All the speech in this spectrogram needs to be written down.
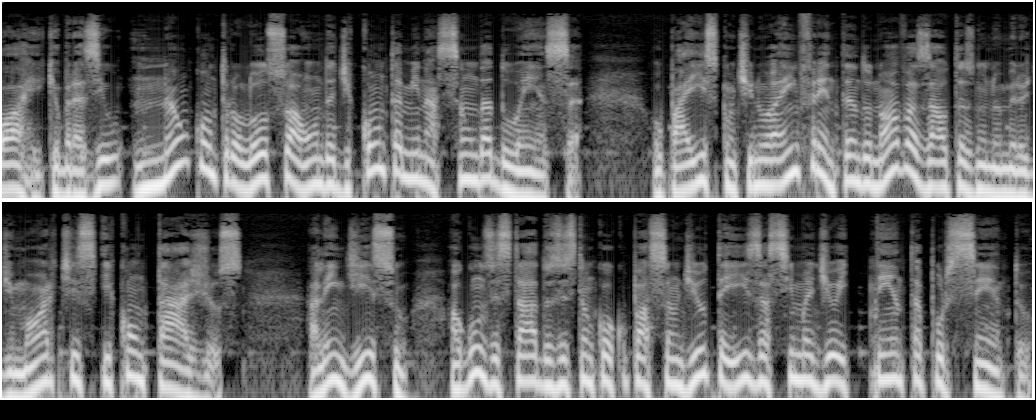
Ocorre que o Brasil não controlou sua onda de contaminação da doença. O país continua enfrentando novas altas no número de mortes e contágios. Além disso, alguns estados estão com ocupação de UTIs acima de 80%.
